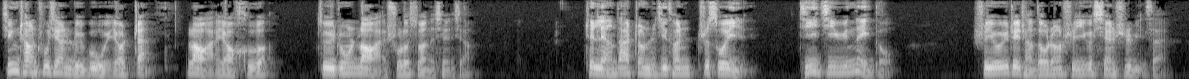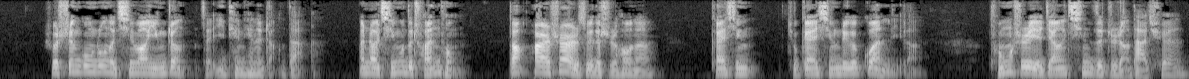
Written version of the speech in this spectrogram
经常出现吕不韦要战，嫪毐要和，最终嫪毐说了算的现象。这两大政治集团之所以积极于内斗，是由于这场斗争是一个现实比赛。说深宫中的秦王嬴政在一天天的长大，按照秦国的传统，到二十二岁的时候呢，该行就该行这个冠礼了，同时也将亲自执掌大权。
